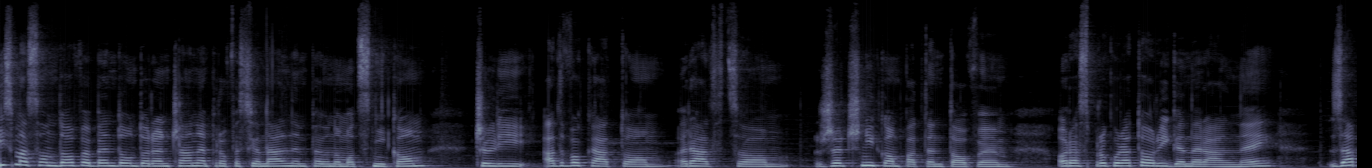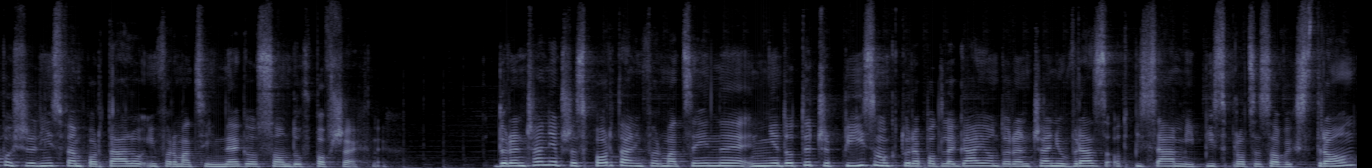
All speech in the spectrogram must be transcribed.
pisma sądowe będą doręczane profesjonalnym pełnomocnikom, czyli adwokatom, radcom, rzecznikom patentowym oraz prokuratorii generalnej za pośrednictwem portalu informacyjnego sądów powszechnych. Doręczanie przez portal informacyjny nie dotyczy pism, które podlegają doręczeniu wraz z odpisami pism procesowych stron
